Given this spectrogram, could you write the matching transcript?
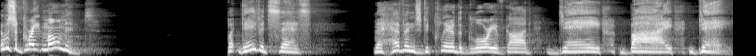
It was a great moment. But David says, the heavens declare the glory of God day by day.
